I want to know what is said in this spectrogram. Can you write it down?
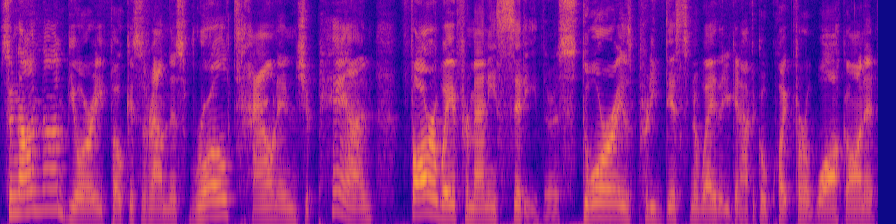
So Non Non Biyori focuses around this rural town in Japan far away from any city. Their store is pretty distant away that you can have to go quite for a walk on it.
